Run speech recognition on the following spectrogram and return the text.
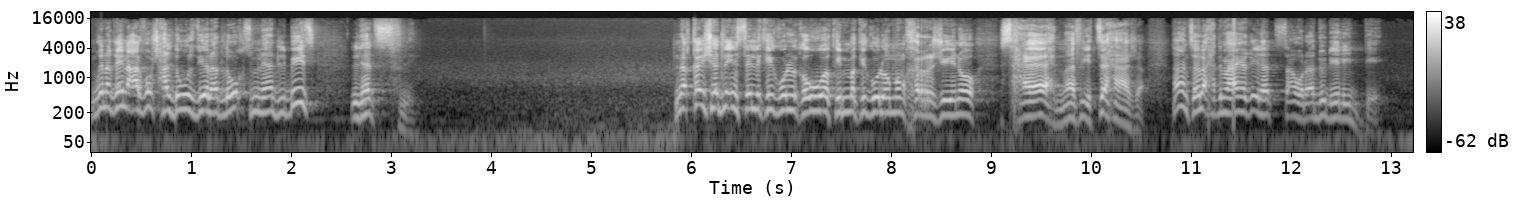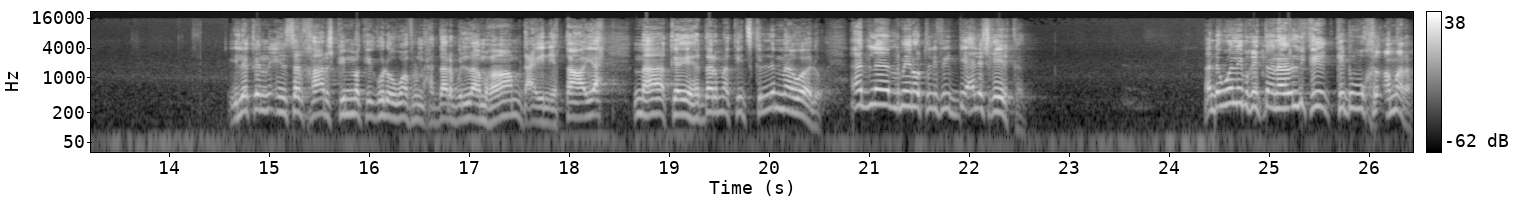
بغينا غير نعرفوا شحال دوز ديال هذا الوقت من هذا البيت لهذا السفلي. لقيش هذا الإنسان اللي كيقول لك هو كما كيقولوا هما مخرجينه صحيح ما فيه حتى حاجة. ها انت لاحظ معايا غير هذا التصاور هادو ديال يديه إلا كان الانسان خارج كما كيقولوا هو في المحضر بالله مغامض عينيه طايح ما كيهضر ما كيتكلم ما والو. هذا المينوط اللي في يديه علاش غيركب هذا هو اللي بغيت أنا اللي كيدوخ الأمر.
